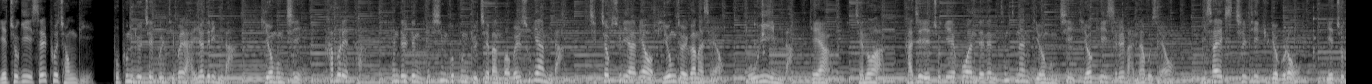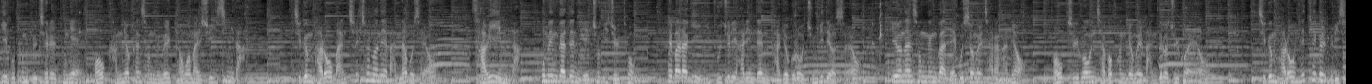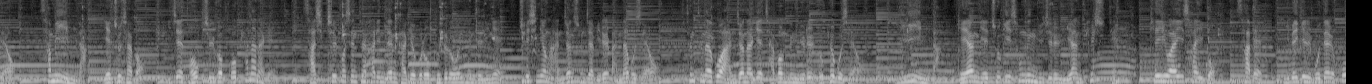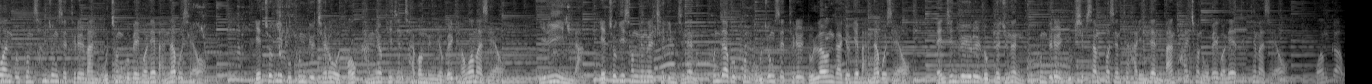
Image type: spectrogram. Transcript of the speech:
예초기 셀프 정비, 부품 교체 꿀팁을 알려드립니다. 기어 뭉치, 카브레타, 핸들 등 핵심 부품 교체 방법을 소개합니다. 직접 수리하며 비용 절감하세요. 5위입니다. 개양, 제노아, 가즈 예초기에 호환되는 튼튼한 기어 뭉치 기어 케이스를 만나보세요. 24X7T 규격으로 예초기 부품 교체를 통해 더욱 강력한 성능을 경험할 수 있습니다. 지금 바로 17,000원에 만나보세요. 4위입니다. 홈앤가든 예초기 줄통, 해바라기 이 두 줄이 할인된 가격으로 준비되었어요. 뛰어난 성능과 내구성을 자랑하며 더욱 즐거운 작업 환경을 만들어 줄 거예요. 지금 바로 혜택을 누리세요. 3위입니다. 예초 작업. 이제 더욱 즐겁고 편안하게 47% 할인된 가격으로 부드러운 핸들링에 최신형 안전 손잡이를 만나보세요. 튼튼하고 안전하게 작업 능률을 높여보세요. 2위입니다. 계양 예초기 성능 유지를 위한 필수템 KY420, 400, 201 모델 호환 부품 3종 세트를 15,900원에 만나보세요. 예초기 부품 교체로 더욱 강력해진 작업 능력을 경험하세요. 1위입니다. 예초기 성능을 책임지는 혼다 부품 5종 세트를 놀라운 가격에 만나보세요. 엔진 효율을 높여주는 부품들을 63% 할인된 18,500원에 득템하세요. 원가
